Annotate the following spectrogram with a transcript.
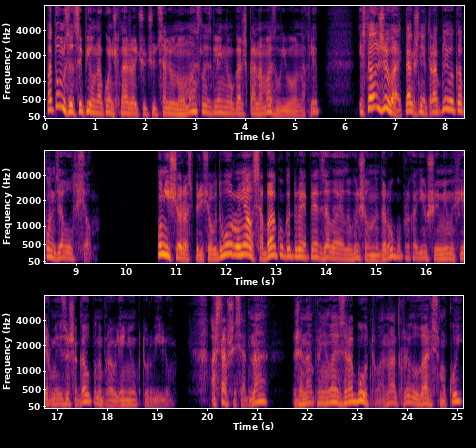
Потом зацепил на кончик ножа чуть-чуть соленого масла из глиняного горшка, намазал его на хлеб и стал жевать так же неторопливо, как он делал все. Он еще раз пересек двор, унял собаку, которая опять залаяла, вышел на дорогу, проходившую мимо фермы, и зашагал по направлению к Турвилю. Оставшись одна, жена принялась за работу. Она открыла ларь с мукой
